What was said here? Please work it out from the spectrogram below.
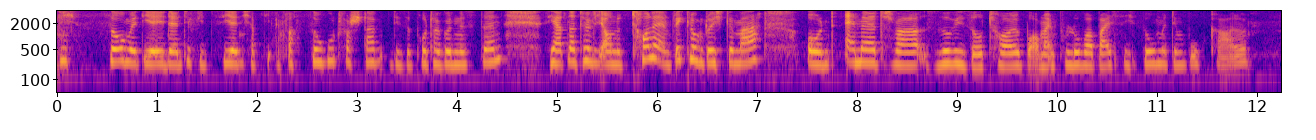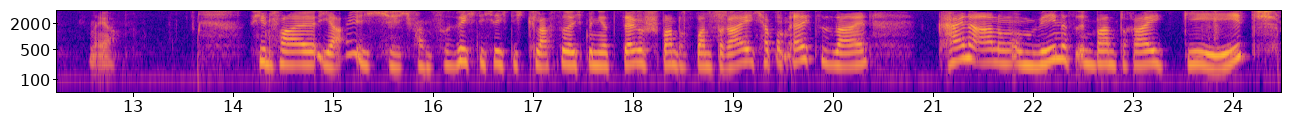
mich so mit ihr identifizieren. Ich habe die einfach so gut verstanden, diese Protagonistin. Sie hat natürlich auch eine tolle Entwicklung durchgemacht und Emmet war sowieso toll. Boah, mein Pullover beißt sich so mit dem Buch gerade. Naja. Auf jeden Fall, ja, ich, ich fand es richtig, richtig klasse. Ich bin jetzt sehr gespannt auf Band 3. Ich habe, um ehrlich zu sein, keine Ahnung, um wen es in Band 3 geht,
